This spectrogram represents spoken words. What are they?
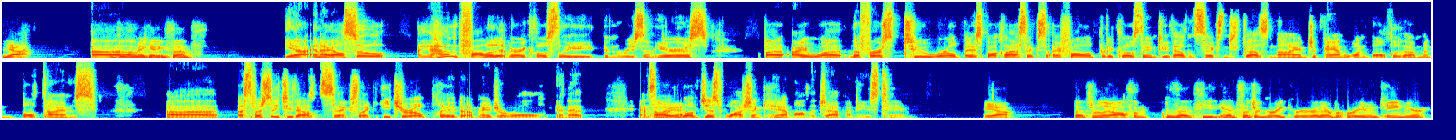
Yeah, it Uh, doesn't make any sense. Yeah, and I also I haven't followed it very closely in recent years, but I was the first two World Baseball Classics I followed pretty closely in 2006 and 2009. Japan won both of them, and both times, uh, especially 2006, like Ichiro played a major role in it, and so Oh, I yeah. love just watching him on the Japanese team. Yeah, that's really awesome because that he had such a great career there before he even came here.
